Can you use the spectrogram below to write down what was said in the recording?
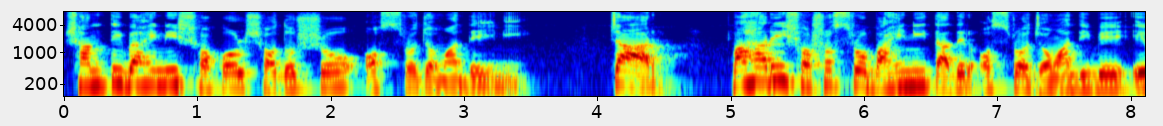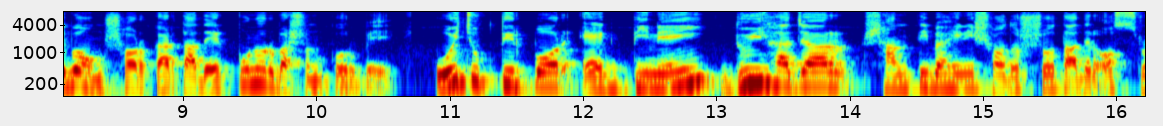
শান্তিবাহিনীর সকল সদস্য অস্ত্র জমা দেয়নি। চার পাহাড়ি সশস্ত্র বাহিনী তাদের অস্ত্র জমা দিবে এবং সরকার তাদের পুনর্বাসন করবে। ওই চুক্তির পর একদিনেই দুই হাজার শান্তিবাহিনী সদস্য তাদের অস্ত্র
